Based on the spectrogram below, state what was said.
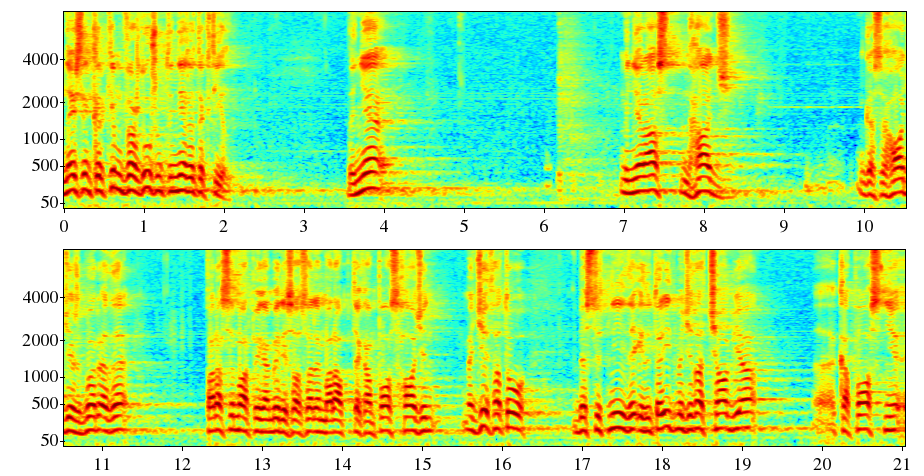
Andaj ishte në kërkim të vazhdueshëm të njerëzve të këtillë. Dhe një me një rast në haxh ngase haxhi është bërë edhe para se me ardh pejgamberi sa salem arabët e kanë pas haxhin me gjithë ato bestytni dhe idhujtaritë, megjithatë Qabja ka pas një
